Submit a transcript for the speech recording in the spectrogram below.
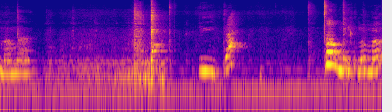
Mama? Lisa? Tell Mama.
